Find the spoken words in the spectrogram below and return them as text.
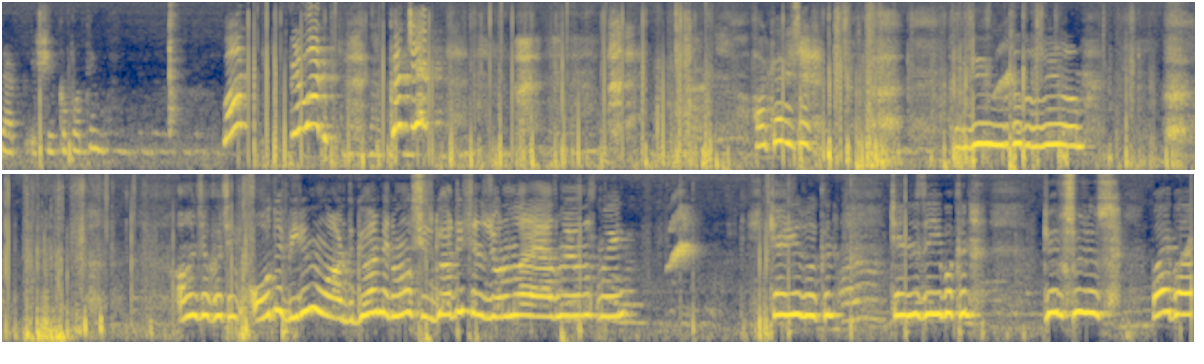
Bir dakika ışığı kapatayım mı? Lan! Bir var! Kaçın! Arkadaşlar videoyu burada duruyorum. Ancak kaçayım. Orada biri mi vardı görmedim ama siz gördüyseniz yorumlara yazmayı unutmayın. Kendinize bakın. Kendinize iyi bakın. Görüşürüz. Bay bay.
